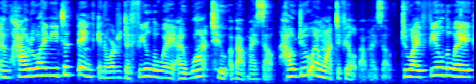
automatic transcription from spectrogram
And how do I need to think in order to feel the way I want to about myself? How do I want to feel about myself? Do I feel the way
